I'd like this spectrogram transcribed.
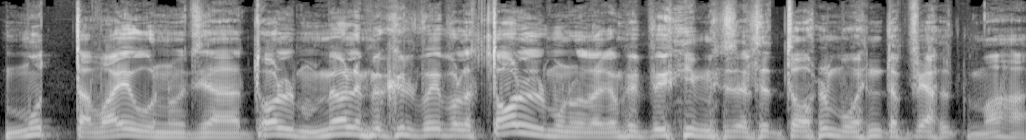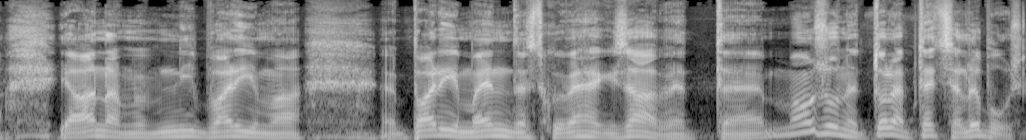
mutta vajunud ja tolmu, me oleme küll võib-olla tolmunud, aga me pühime selle tolmu enda pealt maha ja anname nii parima, parima endast, kui vähegi saab, et ma usun, et tuleb täitsa lõbus.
